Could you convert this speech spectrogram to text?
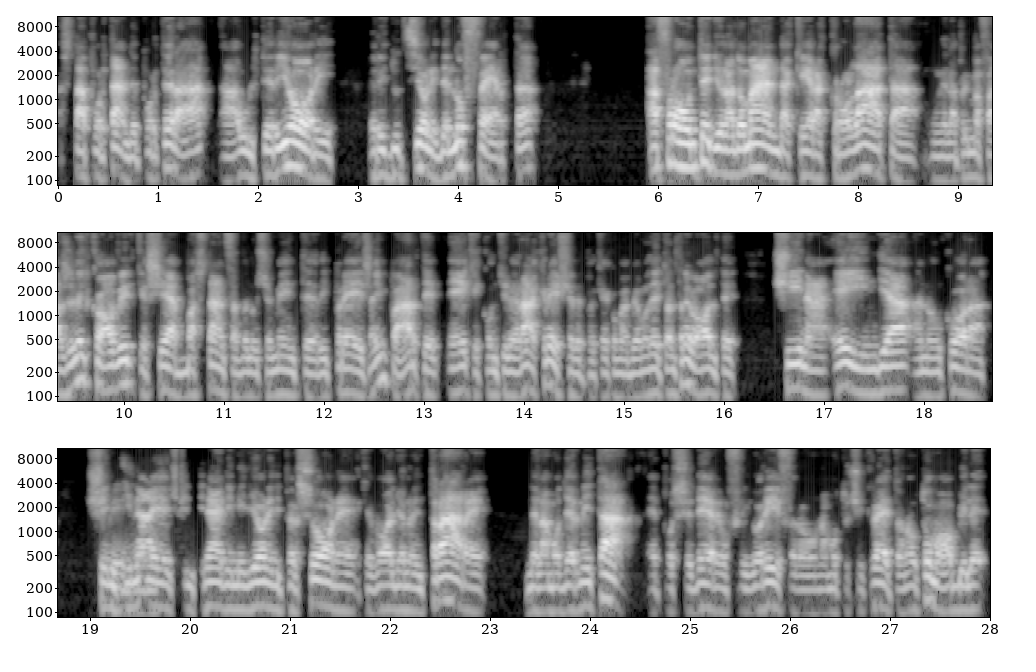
sta portando e porterà a ulteriori riduzioni dell'offerta a fronte di una domanda che era crollata nella prima fase del Covid, che si è abbastanza velocemente ripresa in parte e che continuerà a crescere, perché come abbiamo detto altre volte, Cina e India hanno ancora centinaia e centinaia di milioni di persone che vogliono entrare nella modernità e possedere un frigorifero, una motocicletta, un'automobile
